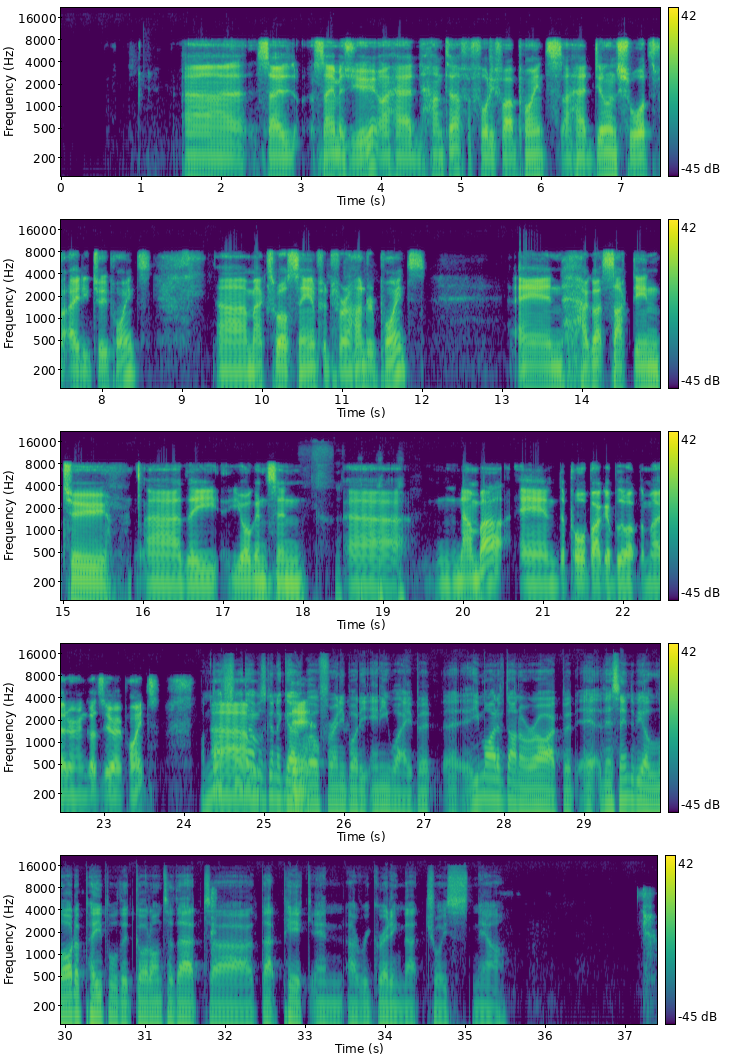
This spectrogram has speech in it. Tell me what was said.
Uh, so same as you, I had Hunter for 45 points. I had Dilan Schwartz for 82 points. Uh, Maxwell Sanford for 100 points. And I got sucked into uh, the Jorgensen uh, number, and the poor bugger blew up the motor and got zero points. I'm not sure that Um, was going to go Dan- well for anybody anyway, but uh, he might have done all right. But uh, there seemed to be a lot of people that got onto that uh, that pick and are regretting that choice now.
